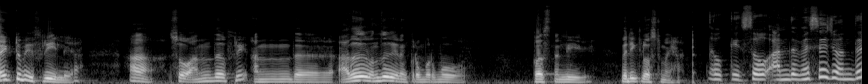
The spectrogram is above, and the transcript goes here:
like to be free இல்லையா? ஆ ஸோ அந்த ஃப்ரீ அந்த அது வந்து எனக்கு ரொம்ப ரொம்ப personally very close to my heart okay so அந்த மெசேஜ் வந்து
